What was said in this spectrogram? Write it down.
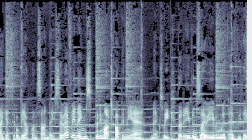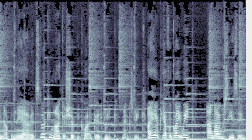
I guess it will be up on Sunday. So everything's pretty much up in the air next week. But even so, even with everything up in the air, it's looking like it should be quite a good week next week. I hope you have a great week, and I will see you soon.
